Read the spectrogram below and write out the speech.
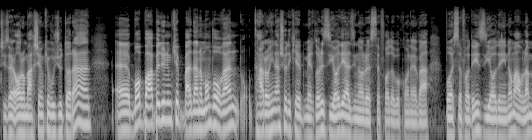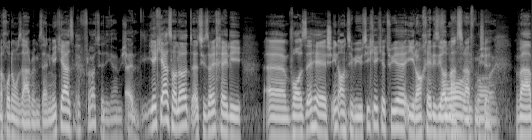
چیزهای آرام هم که وجود دارن ما باید بدونیم که بدن ما واقعا طراحی نشده که مقدار زیادی از اینا رو استفاده بکنه و با استفاده زیاد اینا معمولا به خودمون ضربه می‌زنیم. یکی از افراط دیگه میشه. یکی از حالا چیزهای خیلی واضحش این آنتی بیوتیکه که توی ایران خیلی زیاد مصرف میشه. و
